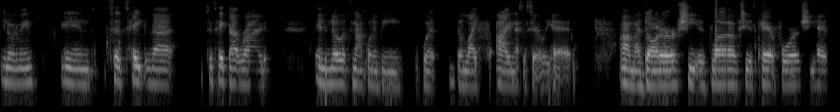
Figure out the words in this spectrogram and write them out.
You know what I mean? And to take that to take that ride and know it's not going to be what the life I necessarily had. Um, my daughter, she is loved, she is cared for, she has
